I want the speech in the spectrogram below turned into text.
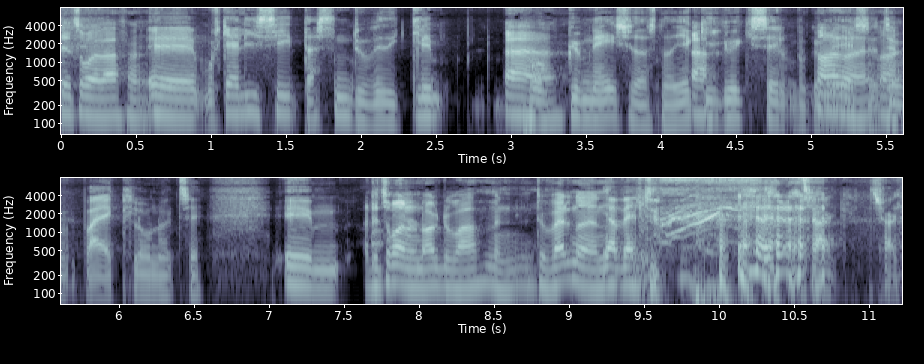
Det tror jeg i hvert fald. Øh, måske har jeg lige set dig sådan, du ved, glimt Ja, på ja. gymnasiet og sådan noget. Jeg Ja. gik jo ikke selv på Nej, nej, gymnasiet, nej. det var jeg ikke klog nok til. Øhm, Og det tror jeg nok, du var, men du valgte noget andet. jeg valgte... tak, tak.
